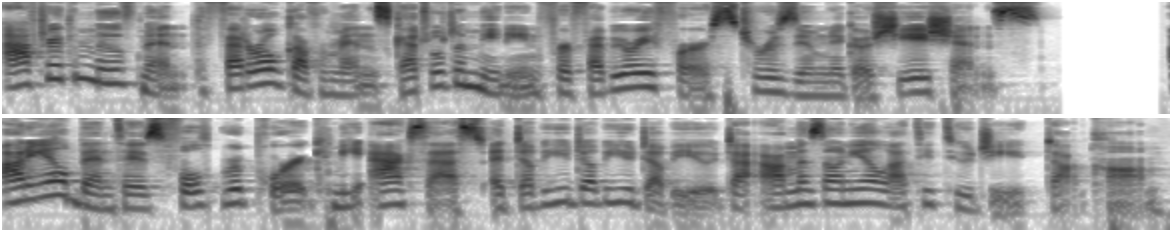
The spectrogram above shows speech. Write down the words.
After the movement, the federal government scheduled a meeting for February 1st to resume negotiations. Ariel Bente's full report can be accessed at www.amazonialatitude.com.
